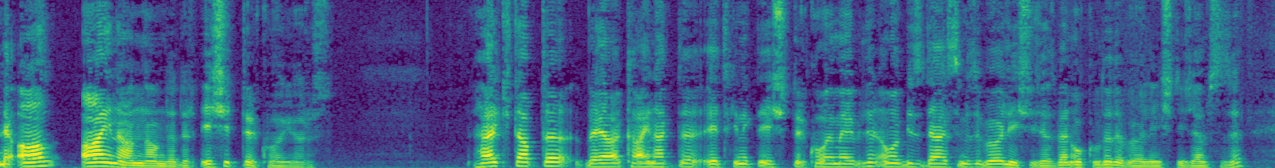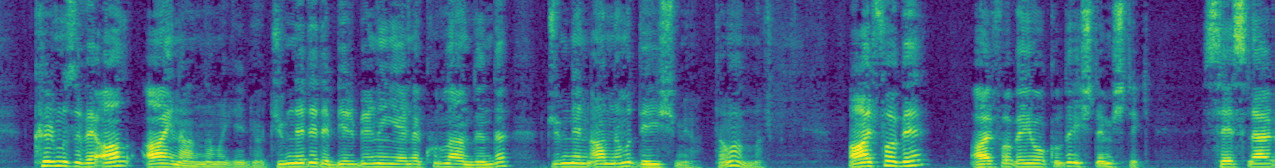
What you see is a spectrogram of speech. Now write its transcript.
ve al aynı anlamdadır. Eşittir koyuyoruz. Her kitapta veya kaynakta etkinlikte eşittir koymayabilir ama biz dersimizi böyle işleyeceğiz. Ben okulda da böyle işleyeceğim size. Kırmızı ve al aynı anlama geliyor. Cümlede de birbirinin yerine kullandığında cümlenin anlamı değişmiyor. Tamam mı? Alfabe, alfabeyi okulda işlemiştik. Sesler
